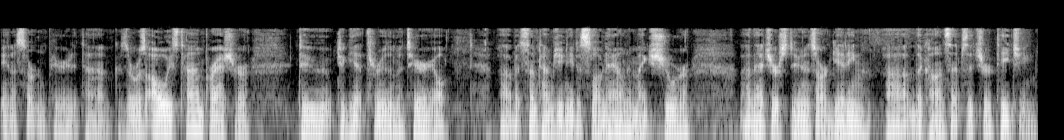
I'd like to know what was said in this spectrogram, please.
in a certain period of time because there was always time pressure to to get through the material. Uh, but sometimes you need to slow down and make sure uh, that your students are getting uh, the concepts that you're teaching.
